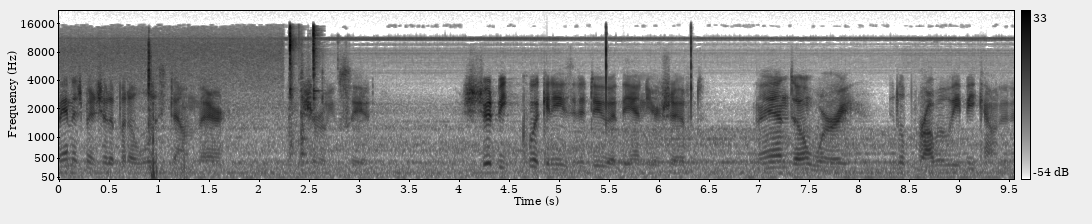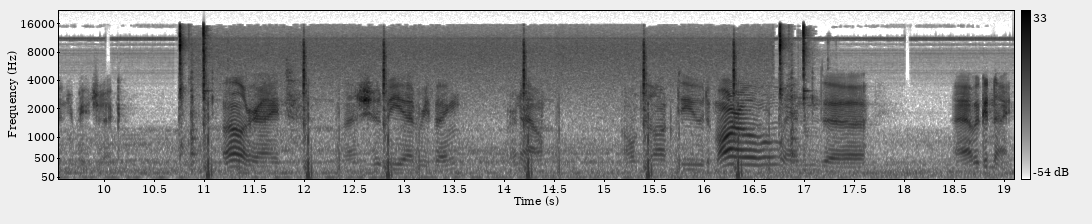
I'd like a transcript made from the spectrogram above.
Management should have put a list down there. I'm sure you'll see it. Should be quick and easy to do at the end of your shift. And don't worry, it'll probably be counted in your paycheck. Alright, that should be everything for now. I'll talk to you tomorrow, and, uh, have a good night.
